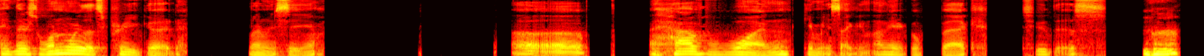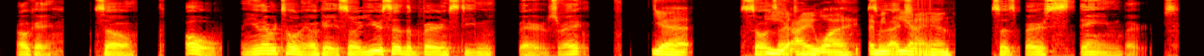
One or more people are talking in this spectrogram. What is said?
I, there's one more that's pretty good. Let me see. Uh, I have one. Give me a second. I need to go back to this. Uh-huh. Okay, so, oh, you never told me. Okay, so you said the Bernstein Bears, right? Yeah. So it's E I Y. I mean E I N. So it's Bearstain Bears.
